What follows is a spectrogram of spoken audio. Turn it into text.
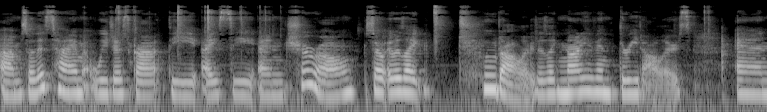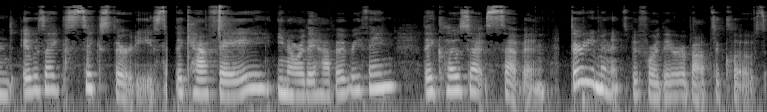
Um, so this time we just got the ICEE and churro. So it was like $2. It was like not even $3 and it was like 6.30. The cafe, you know, where they have everything, they closed at 7, 30 minutes before they were about to close.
